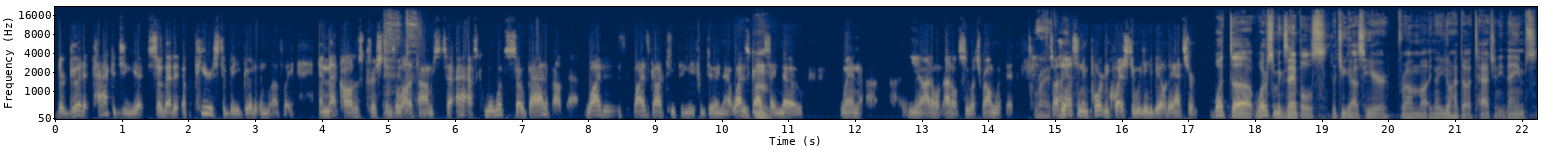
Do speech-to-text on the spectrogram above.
they're good at packaging it so that it appears to be good and lovely and that causes christians a lot of times to ask well what's so bad about that why does why is god keeping me from doing that why does god mm. say no when uh, you know i don't i don't see what's wrong with it right so i think what, that's an important question we need to be able to answer what uh what are some examples that you guys hear from uh, you know you don't have to attach any names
